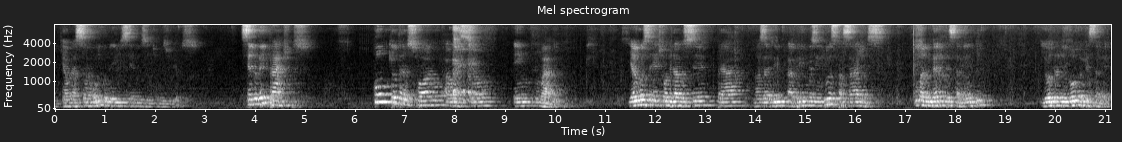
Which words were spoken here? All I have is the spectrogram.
E que a oração é o único meio de sermos íntimos de Deus. Sendo bem práticos, como que eu transformo a oração em um hábito? E eu gostaria de convidar você para nós abrir, abrirmos em duas passagens, uma no Velho Testamento e outra no Novo Testamento.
